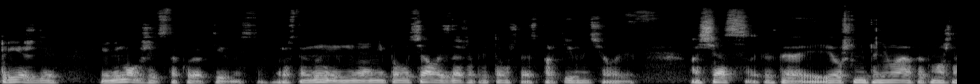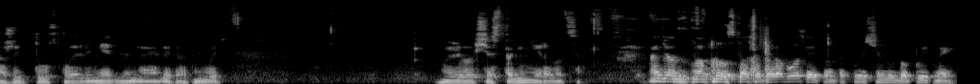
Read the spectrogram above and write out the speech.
прежде я не мог жить с такой активностью. Просто ну, у меня не получалось даже при том, что я спортивный человек. А сейчас как-то я уж не понимаю, как можно жить тускло или медленно, или как-нибудь. Или вообще стагнироваться. Знаете, вот вопрос, как это работает, он такой очень любопытный.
